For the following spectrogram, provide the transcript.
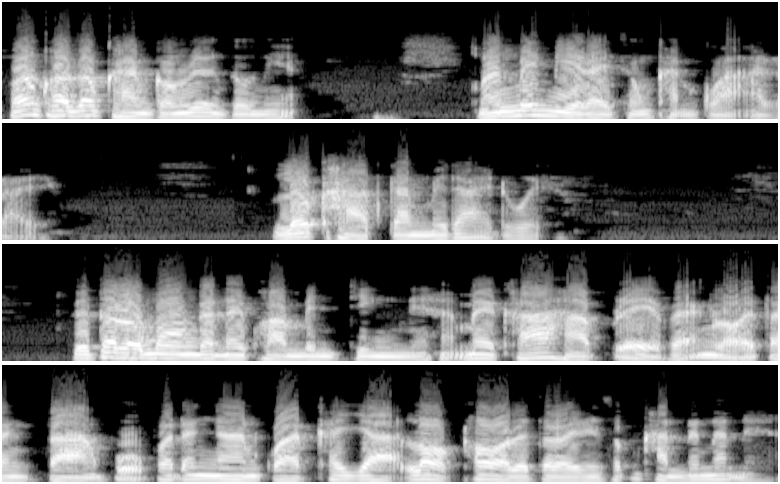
เพราะความสำคัญของเรื่องตรงนี้มันไม่มีอะไรสำคัญกว่าอะไร แล้วขาดกันไม่ได้ด้วยหรือถ้าเรามองกันในความเป็นจริงเนี่ยแม่ค้าหาเปร่แฝงรอยต่าง ๆ พวกพนักงานกวาดขยะลอกท่ออะไรต่ออะไรนี่สำคัญทั้งนั้นเนี่ย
